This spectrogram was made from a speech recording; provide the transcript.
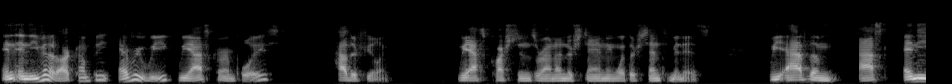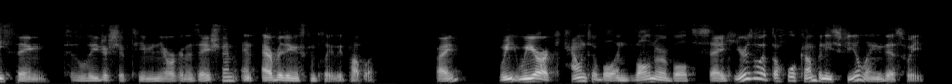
And and even at our company, every week we ask our employees how they're feeling. We ask questions around understanding what their sentiment is. We have them ask anything to the leadership team in the organization, and everything is completely public right? We, we are accountable and vulnerable to say, here's what the whole company's feeling this week.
